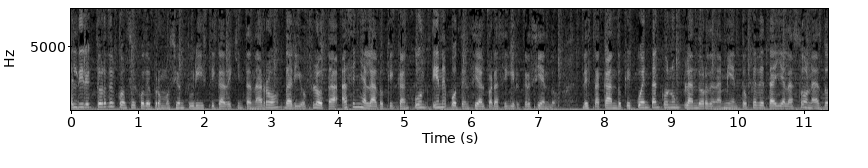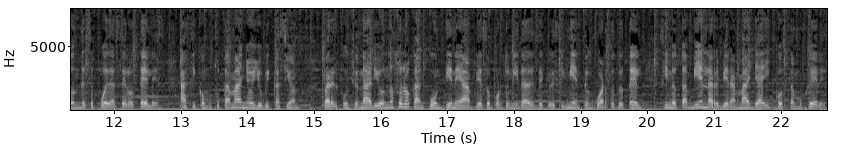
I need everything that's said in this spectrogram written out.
El director del Consejo de Promoción Turística de Quintana Roo, Darío Flota, ha señalado que Cancún tiene potencial para seguir creciendo, destacando que cuentan con un plan de ordenamiento que detalla las zonas donde se puede hacer hoteles, así como su tamaño y ubicación. Para el funcionario, no solo Cancún tiene amplias oportunidades de crecimiento en cuartos de hotel, sino también la Riviera Maya y Costa Mujeres.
